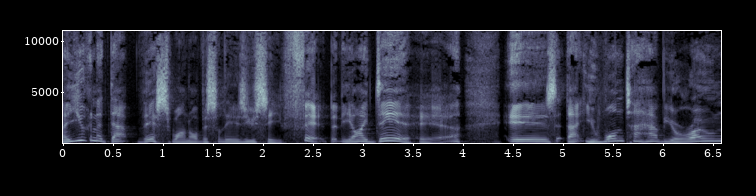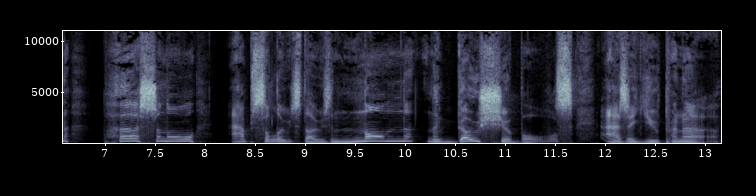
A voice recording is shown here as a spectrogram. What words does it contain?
Now, you can adapt this one, obviously, as you see fit, but the idea here is that you want to have your own personal absolutes, those non negotiables as a youpreneur.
